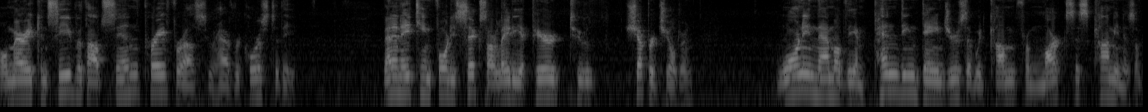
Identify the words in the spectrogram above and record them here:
O Mary, conceived without sin, pray for us who have recourse to thee. Then in 1846, Our Lady appeared to shepherd children warning them of the impending dangers that would come from Marxist communism.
